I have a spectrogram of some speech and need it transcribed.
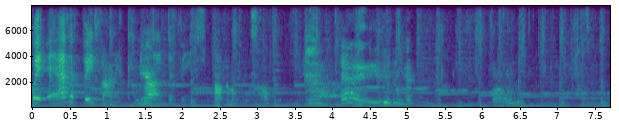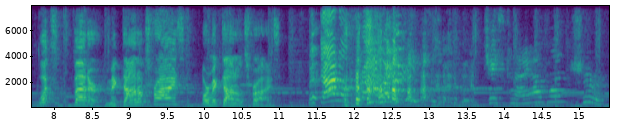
Wait, it has a face on it. Can you Yeah. eat the face? Oh, I don't think so. Hey. Um, What's better, McDonald's fries or McDonald's fries? McDonald's fries. Chase, can I have one? sure.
